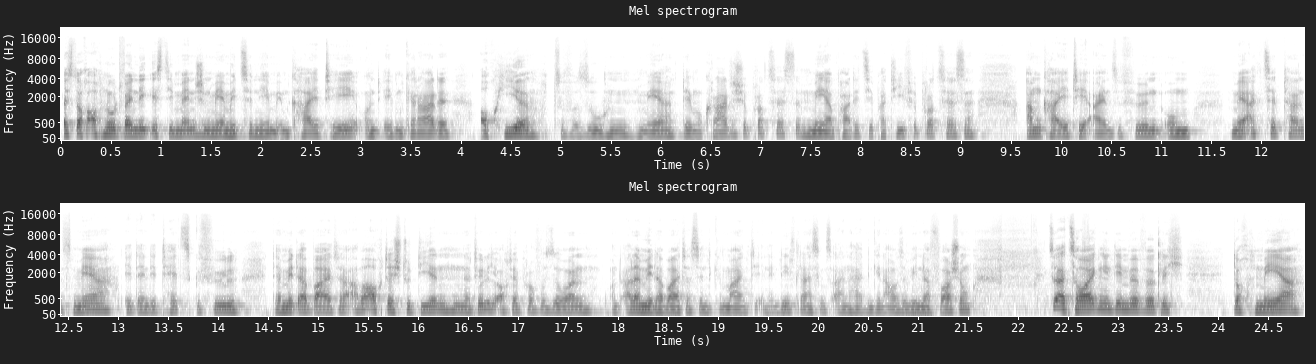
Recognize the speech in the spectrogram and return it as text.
es doch auch notwendig ist, die Menschen mehr mitzunehmen im KIT und eben gerade auch hier zu versuchen, mehr demokratische Prozesse, mehr partizipative Prozesse am KIT einzuführen, um mehr Akzeptanz, mehr Identitätsgefühl der Mitarbeiter, aber auch der Studierenden, natürlich auch der Professoren und aller Mitarbeiter sind gemeint in den Dienstleistungseinheiten genauso wie in der Forschung zu erzeugen, indem wir wirklich doch mehr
